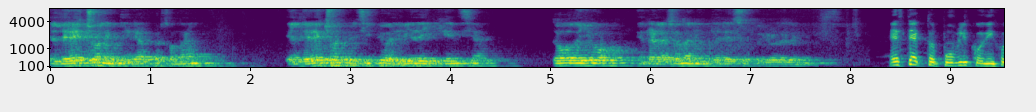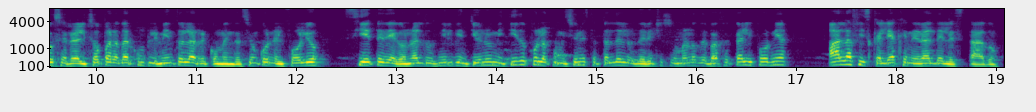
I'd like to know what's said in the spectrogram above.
el derecho a la integridad personal, el derecho al principio de debida diligencia, todo ello en relación al interés superior de la niñez. Este acto público, dijo, se realizó para dar cumplimiento a la recomendación con el folio 7 diagonal 2021 emitido por la Comisión Estatal de los Derechos Humanos de Baja California a la Fiscalía General del Estado.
